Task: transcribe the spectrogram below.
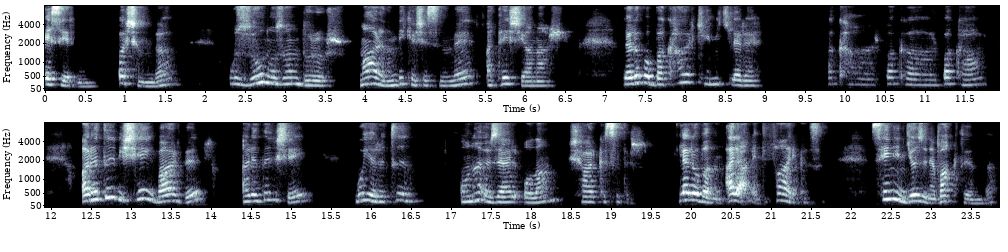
Eserinin başında uzun uzun durur. Mağaranın bir köşesinde ateş yanar. Laloba bakar kemiklere. Bakar, bakar, bakar. Aradığı bir şey vardır. Aradığı şey bu yaratığın ona özel olan şarkısıdır. Laloba'nın alameti farikası. Senin gözüne baktığında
